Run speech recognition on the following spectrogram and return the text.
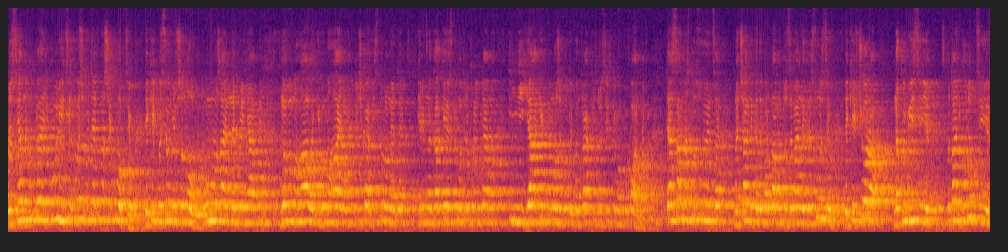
росіяни купляють кулі, і ці гроші хотять наших хлопців, яких ми сьогодні вшановуємо. Тому ми вважаємо неприйнятним. Ми вимагали і вимагаємо від Кличка відсторонити керівника Київського метрополітену і ніяких не може бути контрактів з російськими окупантами. Те саме стосується начальника департаменту земельних ресурсів, який вчора на комісії з питань корупції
